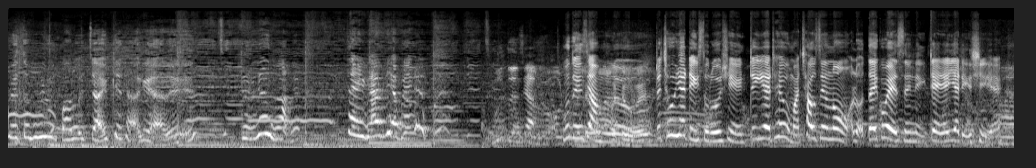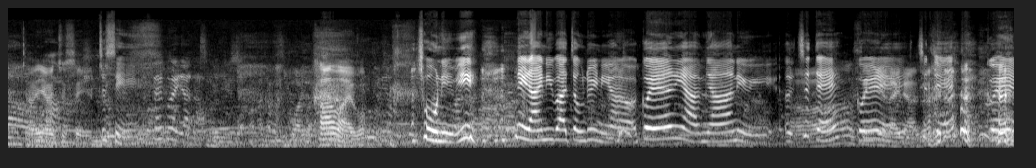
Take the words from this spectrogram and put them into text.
ဘယ်သမီးကိုဘာလို့အကြိုက်ဖြစ်ထားခဲ့ရလဲဒါနဲ့ငါတိတ်ကပြက်ပဲဘူးသွင်းစရာမလိုမသွင်းကြမလို့တချို့ရက်တွေဆိုလို့ရှိရင်တရက်ထဲဟိုမှာ6ဆင်းလုံးအဲ့လိုအသေးကွဲ့ဆင်းနေတဲတဲ့ရက်တွေရှိရဲအားရချစ်စင် ကျစ်စင် တိုက်ခွက်ရတာ ခါပါရေပေါ့ချိုနေပြီနေ့တိုင်းဒီပါကြုံတွေ့နေရတော့ကွဲနေရများနေပြီချစ်တယ်ကွဲတယ်ချစ်တယ်ကွဲတယ်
